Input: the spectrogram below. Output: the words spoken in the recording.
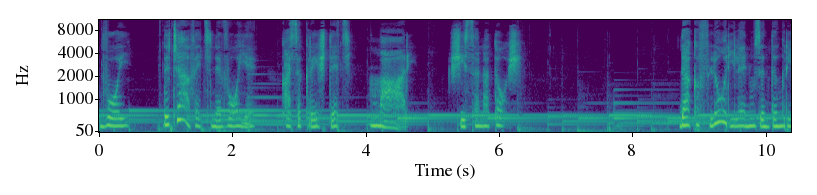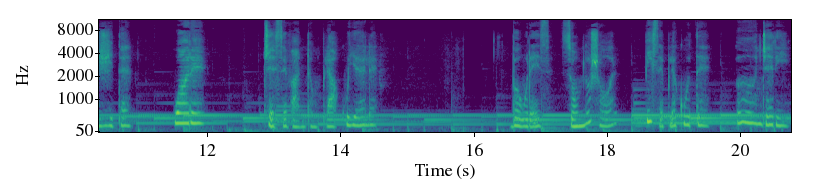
Voi, de ce aveți nevoie ca să creșteți mari și sănătoși? Dacă florile nu sunt îngrijite, oare ce se va întâmpla cu ele? Vă urez somn ușor, vise plăcute, îngerii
